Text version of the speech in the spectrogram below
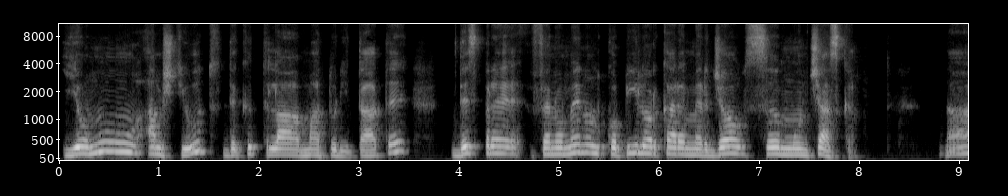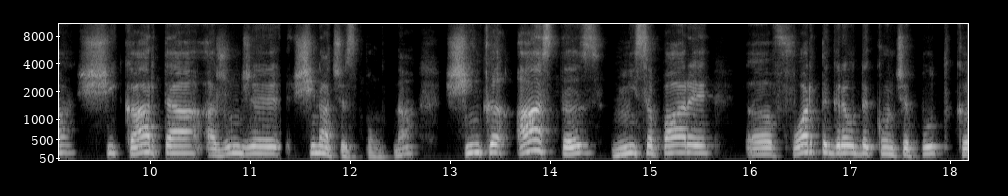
Eu nu am știut decât la maturitate despre fenomenul copiilor care mergeau să muncească. Da? Și cartea ajunge și în acest punct. Da? Și încă astăzi mi se pare uh, foarte greu de conceput că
